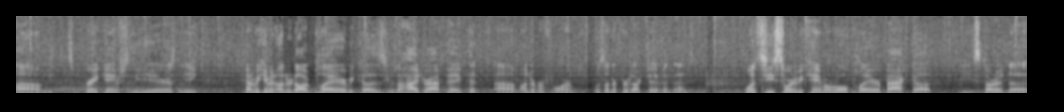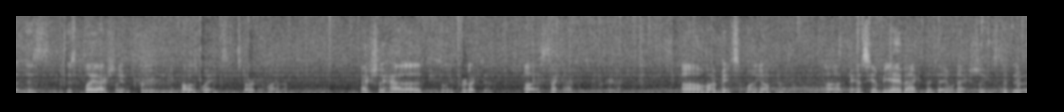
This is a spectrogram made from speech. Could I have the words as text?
um, some great games through the years and he kind of became an underdog player because he was a high draft pick that um, underperformed, was underproductive and then once he sort of became a role player backup, he started to his his play actually improved and he fought his way into some starting lineup. Actually had a decently productive uh, second half of his career. Um, I made some money off him from uh, fantasy NBA back in the day when I actually used to do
